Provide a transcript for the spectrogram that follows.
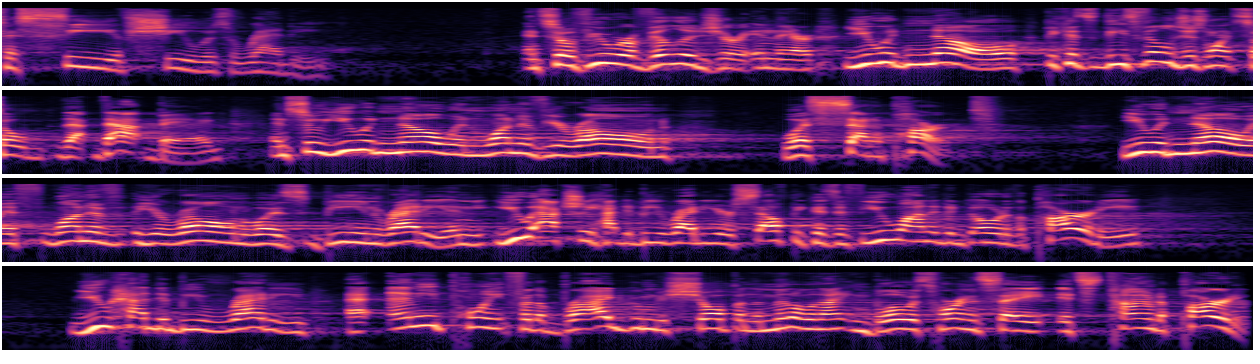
to see if she was ready. And so, if you were a villager in there, you would know, because these villages weren't so that, that big, and so you would know when one of your own was set apart. You would know if one of your own was being ready. And you actually had to be ready yourself because if you wanted to go to the party, you had to be ready at any point for the bridegroom to show up in the middle of the night and blow his horn and say, It's time to party.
